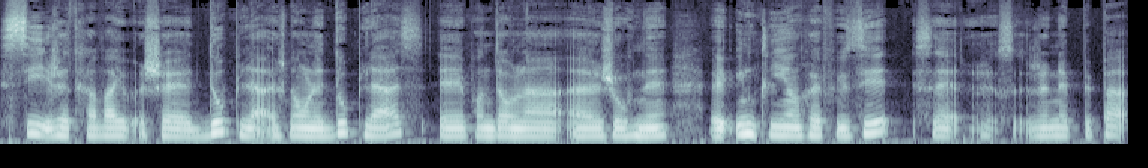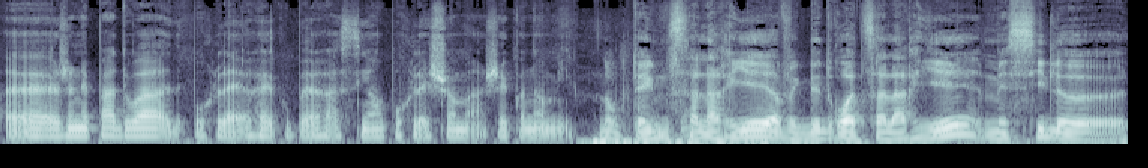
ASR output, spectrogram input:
si je travaille chez deux places, dans les deux places, et pendant la euh, journée, euh, une cliente refusée, c'est- je, je ne peux pas, euh, je n'ai pas droit pour la récupération, pour le chômage économique. Donc tu es une salariée avec des droits de salarié, mais si le,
